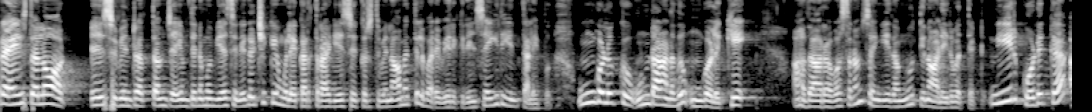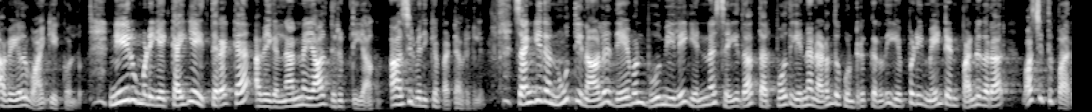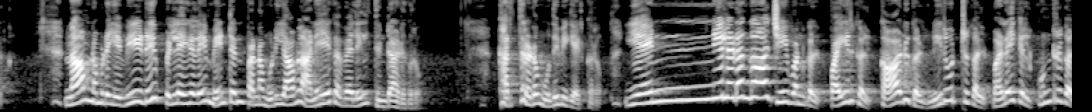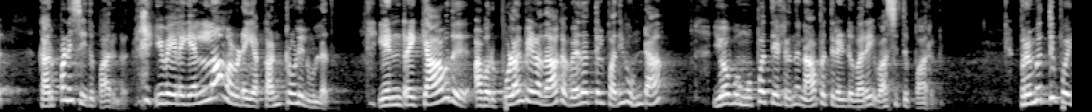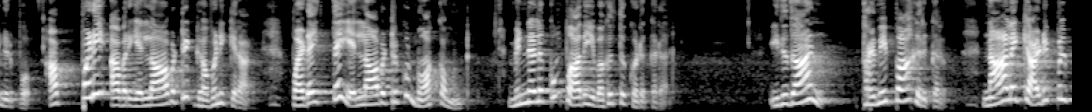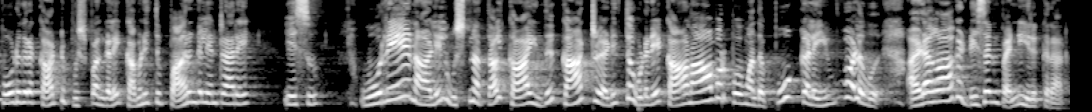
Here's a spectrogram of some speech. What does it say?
Praise the இயேசுவின் ரத்தம் ஜெயம் தினமும் இயேசு நிகழ்ச்சிக்கு உங்களை கர்த்தராக இயேசு கிறிஸ்துவின் நாமத்தில் வரவேற்கிறேன். செய்தியின் தலைப்பு உங்களுக்கு உண்டானது உங்களுக்கே. ஆதார அவசரம் சங்கீதம் நூற்றி நாலு இருபத்தெட்டு நீர் கொடுக்க அவைகள் வாங்கிக் கொள்ளும் நீர் உம்முடைய கையை திறக்க அவைகள் நன்மையால் திருப்தியாகும். ஆசீர்வதிக்கப்பட்டவர்களே சங்கீதம் நூற்றி நாலு தேவன் பூமியிலே என்ன செய்தார் தற்போது என்ன நடந்து கொண்டிருக்கிறது எப்படி மெயின்டைன் பண்ணுகிறார் வாசித்து பாருங்கள். நாம் நம்முடைய வீடு பிள்ளைகளை மெயின்டைன் பண்ண முடியாமல் அநேக வேலையில் திண்டாடுகிறோம். கர்த்தரிடம் உதவி கேட்கிறோம். எண்ணிலடங்கா ஜீவன்கள் பயிர்கள் காடுகள் நீரூற்றுகள் மலைகள் குன்றுகள் கற்பனை செய்து பாருங்கள். இவைகளை எல்லாம் அவருடைய கண்ட்ரோலில் உள்ளது. என்றைக்காவது அவர் புலம்பினதாக வேதத்தில் பதிவு உண்டா? யோபு முப்பத்தெட்டுலேருந்து நாற்பத்தி ரெண்டு வரை வாசித்து பாருங்கள். பிரமித்து போய் நிற்போம். அப்படி அவர் எல்லாவற்றையும் கவனிக்கிறார். படைத்த எல்லாவற்றுக்கும் நோக்கம் உண்டு. மின்னலுக்கும் பாதையை வகுத்து கொடுக்கிறார். இதுதான் பிரமிப்பாக இருக்கிறது. நாளைக்கு அடுப்பில் போடுகிற காட்டு புஷ்பங்களை கவனித்து பாருங்கள் என்றாரே இயேசு. ஒரே நாளில் உஷ்ணத்தால் காய்ந்து காற்று அடித்த உடனே காணாமற் போகும் அந்த பூக்களை இவ்வளவு அழகாக டிசைன் பண்ணி இருக்கிறார்.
